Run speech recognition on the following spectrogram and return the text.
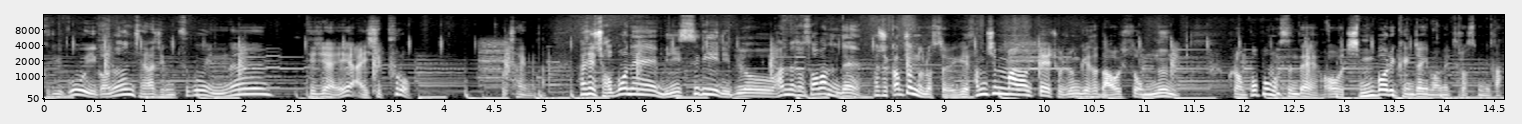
그리고 이거는 제가 지금 쓰고 있는 DJI RC 프로 그 차이입니다. 사실 저번에 미니 3 리뷰하면서 써봤는데 사실 깜짝 놀랐어요. 이게 30만원대 조종기에서 나올 수 없는 그런 퍼포먼스인데 어, 짐벌이 굉장히 마음에 들었습니다.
